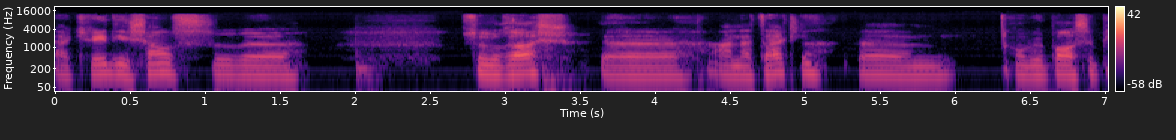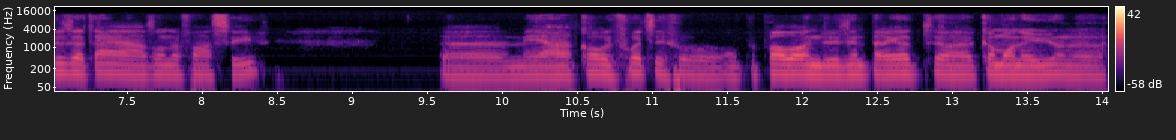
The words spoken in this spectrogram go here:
à créer des chances sur sur le rush euh, en attaque. Euh, on veut passer plus de temps en zone offensive. Euh, mais encore une fois, faut, on ne peut pas avoir une deuxième période comme on a eu. On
